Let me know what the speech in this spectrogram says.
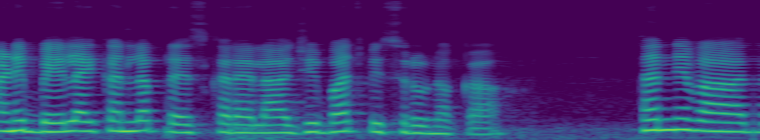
आणि बेल आयकनला प्रेस करायला अजिबात विसरू नका. धन्यवाद.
